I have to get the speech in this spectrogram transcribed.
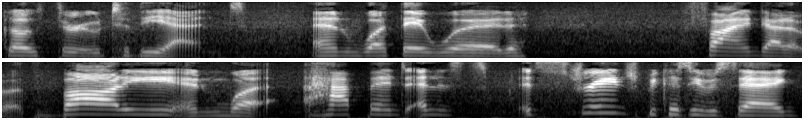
go through to the end and what they would find out about the body and what happened. And it's it's strange because he was saying,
